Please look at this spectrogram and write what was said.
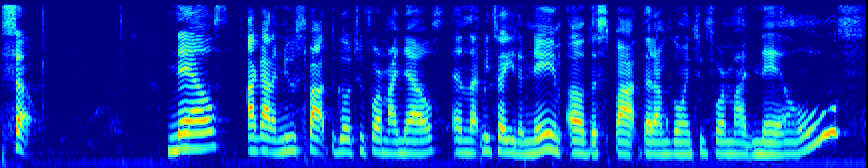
So, nails. I got a new spot to go to for my nails. And let me tell you the name of the spot that I'm going to for my nails.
